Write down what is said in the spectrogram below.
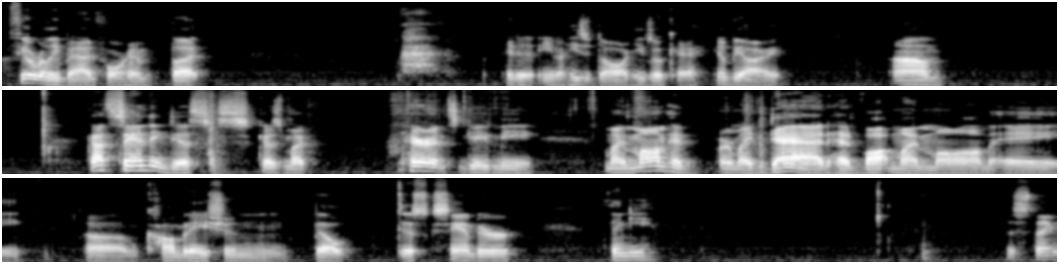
I feel really bad for him, but it you know he's a dog. He's okay. He'll be all right. Um, got sanding discs because my parents gave me. My mom had or my dad had bought my mom a um, combination belt disc sander thingy. This thing.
